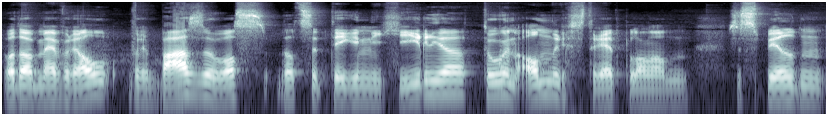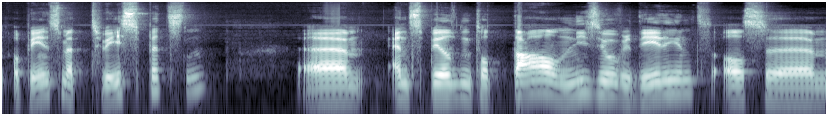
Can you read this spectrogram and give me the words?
wat dat mij vooral verbaasde was dat ze tegen Nigeria toch een ander strijdplan hadden. Ze speelden opeens met twee spitsen. ehm, en speelden totaal niet zo verdedigend als ehm,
